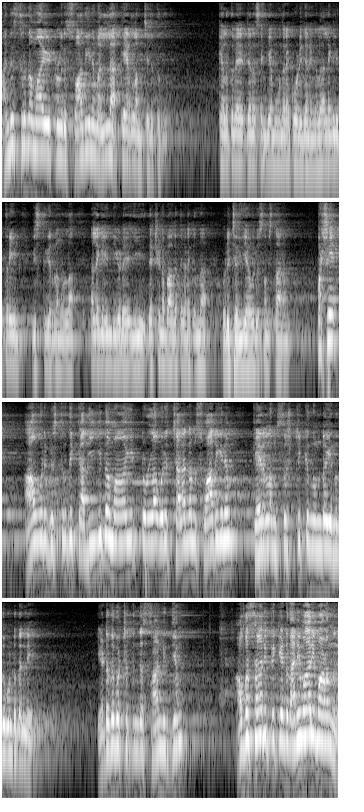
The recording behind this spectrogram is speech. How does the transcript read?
അനുസൃതമായിട്ടുള്ളൊരു സ്വാധീനമല്ല കേരളം ചെലുത്തുന്നത്. കേരളത്തിലെ ജനസംഖ്യ മൂന്നര കോടി ജനങ്ങൾ അല്ലെങ്കിൽ ഇത്രയും വിസ്തീർണമുള്ള അല്ലെങ്കിൽ ഇന്ത്യയുടെ ഈ ദക്ഷിണ ഭാഗത്ത് കിടക്കുന്ന ഒരു ചെറിയ ഒരു സംസ്ഥാനം. പക്ഷേ ആ ഒരു വിസ്തൃതിക്ക് അതീതമായിട്ടുള്ള ഒരു ചലനം സ്വാധീനം കേരളം സൃഷ്ടിക്കുന്നുണ്ട് എന്നതുകൊണ്ട് തന്നെ ഇടതുപക്ഷത്തിന്റെ സാന്നിധ്യം അവസാനിപ്പിക്കേണ്ടത് അനിവാര്യമാണെന്ന്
